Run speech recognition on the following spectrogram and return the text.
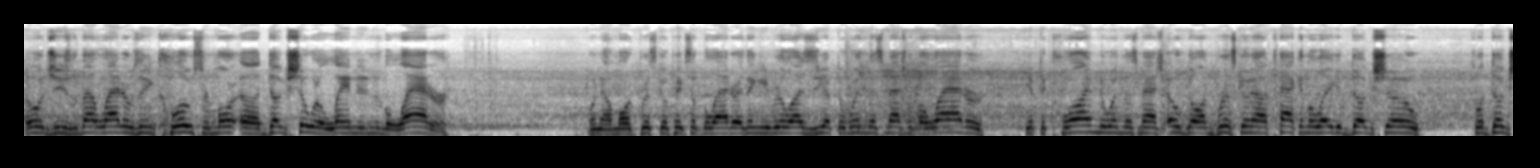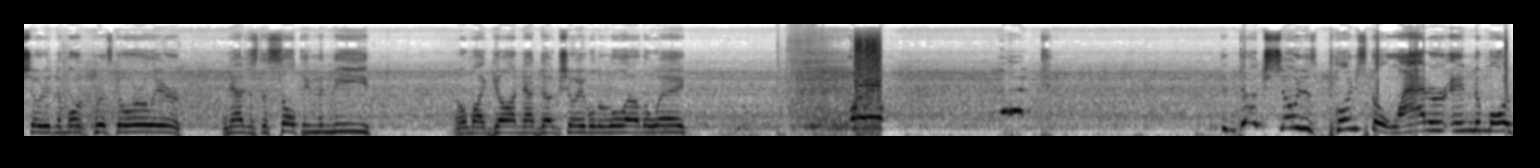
Oh, jeez, if that ladder was any closer, Mar uh, Doug Show would have landed into the ladder. Well, now Mark Briscoe picks up the ladder. I think he realizes you have to win this match with the ladder. You have to climb to win this match. Oh, God, Briscoe now attacking the leg of Doug Show. That's what Doug Show did to Mark Briscoe earlier. And now just assaulting the knee. Oh, my God, now Doug Show able to roll out of the way. Oh! What? Did Doug Show just punched the ladder into Mark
